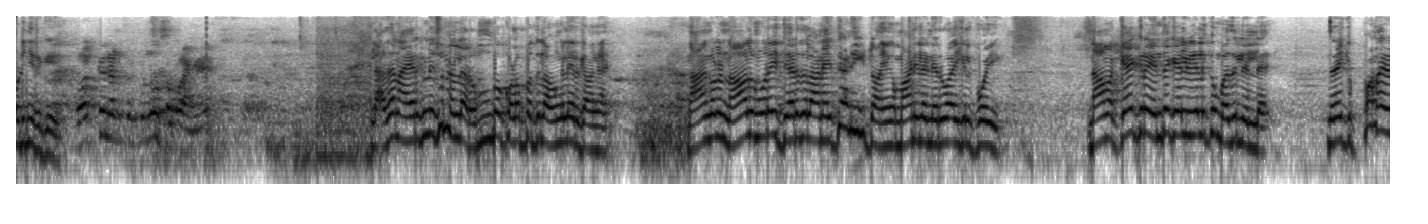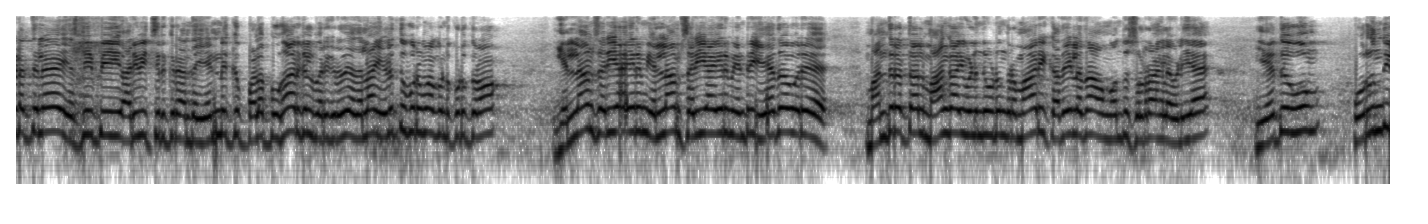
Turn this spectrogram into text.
முடிஞ்சிருக்கு. ஒர்க் நடந்திருக்குன்னு சொல்றாங்க. இல்லை அதான் நான் ஏற்கனவே சொன்னேன்ல ரொம்ப குழப்பத்தில் அவங்களே இருக்காங்க. நாங்களும் நாலு முறை தேர்தல் ஆணையத்தை அணுகிட்டோம். எங்கள் மாநில நிர்வாகிகள் போய். நாம் கேட்குற எந்த கேள்விகளுக்கும் பதில் இல்லை. இன்றைக்கு பல இடத்துல எஸ்டிபி அறிவிச்சிருக்கிற அந்த எண்ணுக்கு பல புகார்கள் வருகிறது. அதெல்லாம் எழுத்துப்பூர்வமாக கொண்டு கொடுக்குறோம். எல்லாம் சரியாயிரும் எல்லாம் சரியாயிரும் என்று ஏதோ ஒரு மந்திரத்தால் மாங்காய் விழுந்து விடுங்கிற மாதிரி கதையில் தான் அவங்க வந்து சொல்கிறாங்களே வெளியே எதுவும் பொருந்தி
